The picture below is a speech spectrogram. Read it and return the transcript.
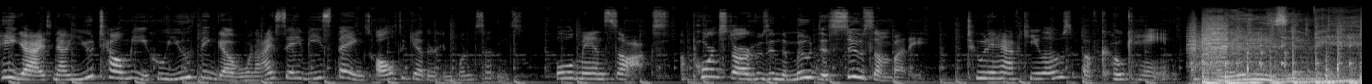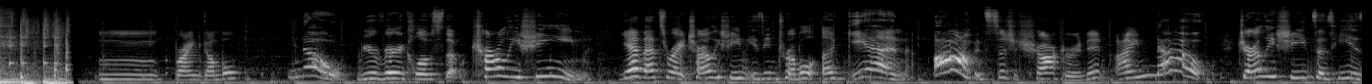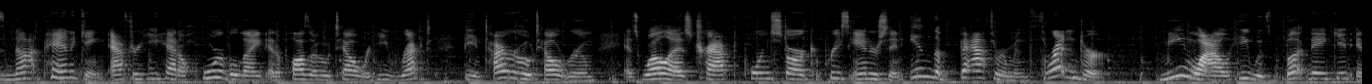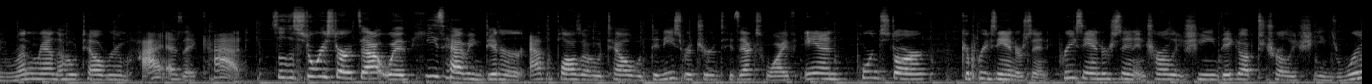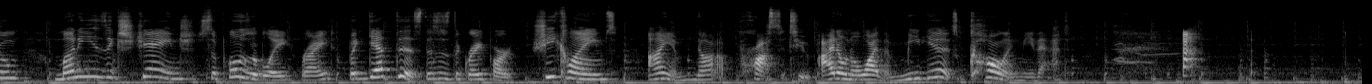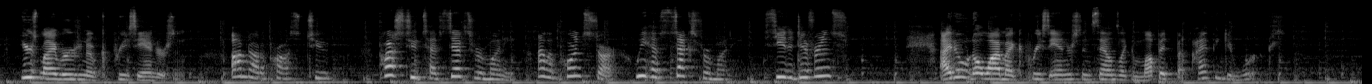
Hey guys, now you tell me who you think of when I say these things all together in one sentence. Old man socks. A porn star who's in the mood to sue somebody. Two and a half kilos of cocaine. Crazy man. Mmm, Brian Gumbel? No! You're very close though. Charlie Sheen! Yeah, that's right, Charlie Sheen is in trouble again! Ah, it's such a shocker, isn't it? I know! Charlie Sheen says he is not panicking after he had a horrible night at a Plaza Hotel where he wrecked the entire hotel room as well as trapped porn star Caprice Anderson in the bathroom and threatened her. Meanwhile, he was butt naked and running around the hotel room high as a cat. So the story starts out with he's having dinner at the Plaza Hotel with Denise Richards, his ex-wife, and porn star Caprice Anderson. Caprice Anderson and Charlie Sheen, they go up to Charlie Sheen's room. Money is exchanged, supposedly, right? But get this, this is the great part. She claims, I am not a prostitute. I don't know why the media is calling me that. Here's my version of Caprice Anderson. I'm not a prostitute. Prostitutes have sex for money. I'm a porn star. We have sex for money. See the difference? I don't know why my Caprice Anderson sounds like a Muppet, but I think it works.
